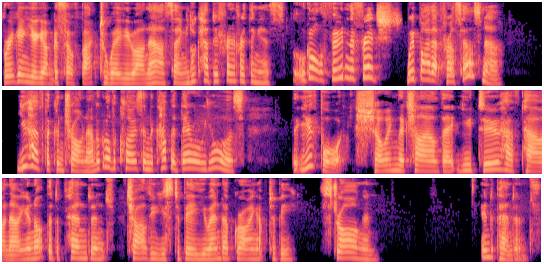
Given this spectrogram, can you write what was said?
bringing your younger self back to where you are now, saying, look how different everything is. Look at all the food in the fridge. We buy that for ourselves now. You have the control now. Look at all the clothes in the cupboard. They're all yours that you've bought. Showing the child that you do have power now. You're not the dependent child you used to be. You end up growing up to be strong and independent.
